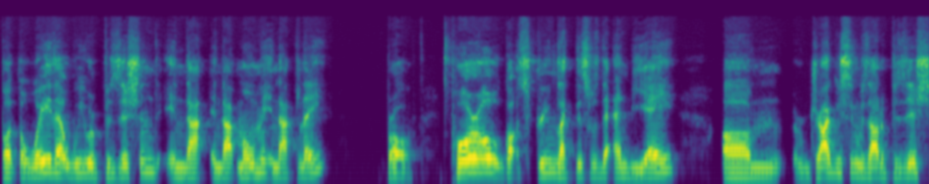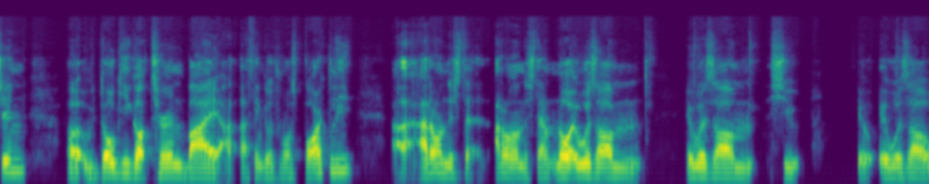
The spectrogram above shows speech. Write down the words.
But the way that we were positioned in that in that moment in that play, bro, Porro got screened like this was the NBA. Um, Dragusin was out of position. Uh, Udogie got turned by I, think it was Ross Barkley. I, I don't understand. I don't understand. No, it was um, it was um, shoot, it, it was uh,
